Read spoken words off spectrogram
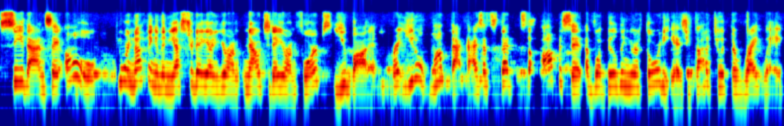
see that and say, "Oh, you were nothing," and then yesterday uh, you're on, now today you're on Forbes. You bought it, right? You don't want that, guys. That's that's the opposite of what building your authority is. You've got to do it the right way.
